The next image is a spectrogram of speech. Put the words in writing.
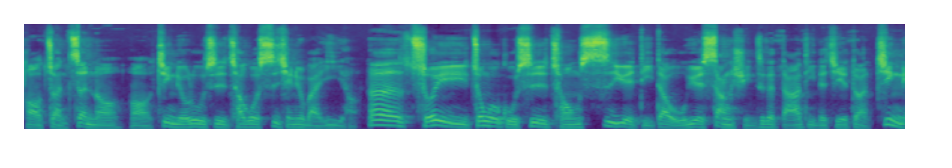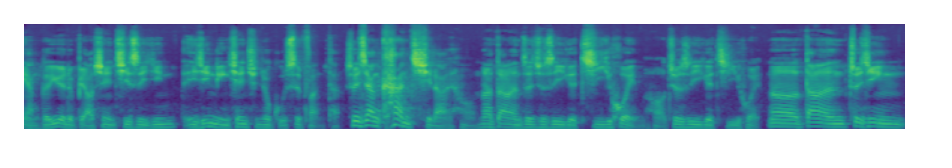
哦转正哦，哦净流入是超过四千六百亿哈。那所以中国股市从四月底到五月上旬这个打底的阶段，近两个月的表现其实已经已经领先全球股市反弹，所以这样看起来哈，那当然这就是一个机会嘛，哈，就是一个机会。那当然最近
